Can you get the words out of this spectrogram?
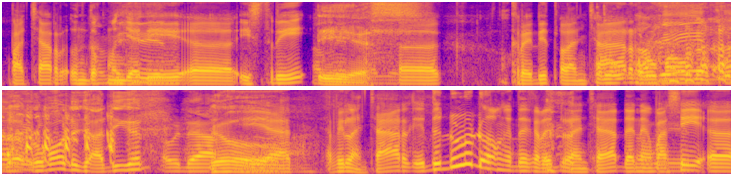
pacar untuk Amin. menjadi eh, istri. yes Eh, kredit lancar. rumah udah, udah rumah udah jadi kan Udah. Yo. Iya, tapi lancar. Itu dulu dong itu kredit lancar dan yang pasti eh,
